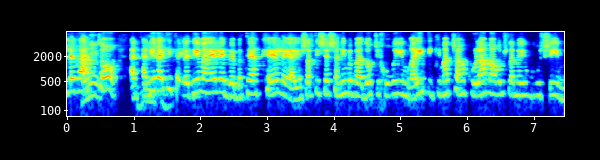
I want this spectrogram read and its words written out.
לרעתו. אני ראיתי את הילדים האלה בבתי הכלא, ישבתי שש שנים בוועדות שחרורים, ראיתי, כמעט שם כולם ההורים שלהם היו גרושים.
